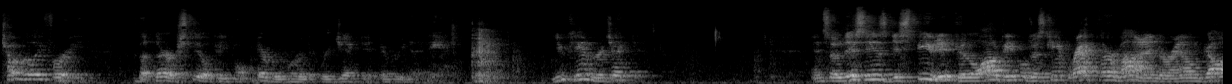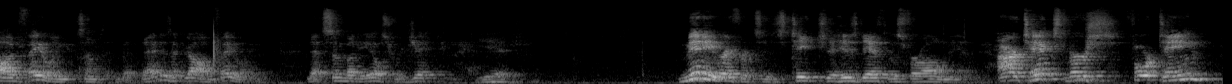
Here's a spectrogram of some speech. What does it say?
totally free, but there are still people everywhere that reject it every day. You can reject it. And so this is disputed because a lot of people just can't wrap their mind around God failing at something. But that isn't God failing, that's somebody else rejecting. that. Yes. Many references teach that his death was for all men. Our text, verse 14,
